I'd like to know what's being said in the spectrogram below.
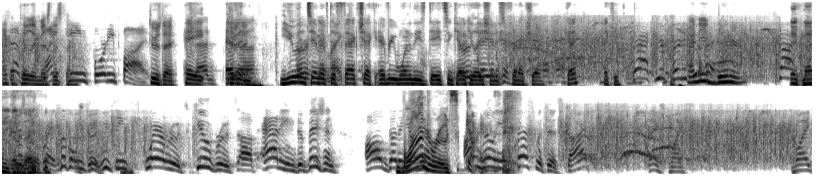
I completely missed this thing. 1945. Tuesday. Hey, Dad, Evan, yeah. you and Tim have to Mike. fact check every one of these dates and calculations is. for next show. Okay? Thank you. Zach, you're pretty I need good. dinner. Dave, now you get it right. Great. Look what we've seen. We've seen square roots, cube roots, uh, adding, division, all done in Blonde roots. I'm really impressed with this, Scott. Thanks, Mike. Mike,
